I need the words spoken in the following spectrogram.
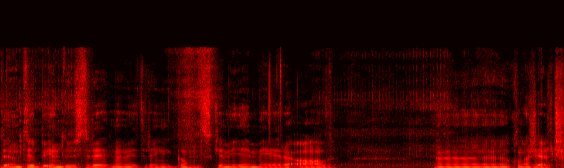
den type industri, men vi trenger ganske mye mer av øh, kommersielt.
